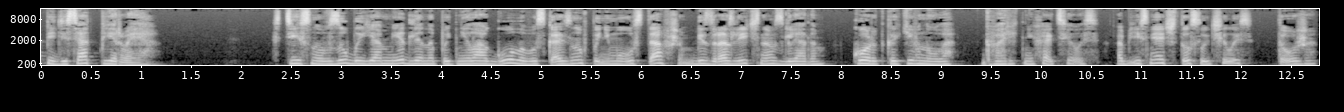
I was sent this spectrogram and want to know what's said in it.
51. Стиснув зубы, я медленно подняла голову, скользнув по нему уставшим, безразличным взглядом. Коротко кивнула. Говорить не хотелось. Объяснять, что случилось, тоже.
